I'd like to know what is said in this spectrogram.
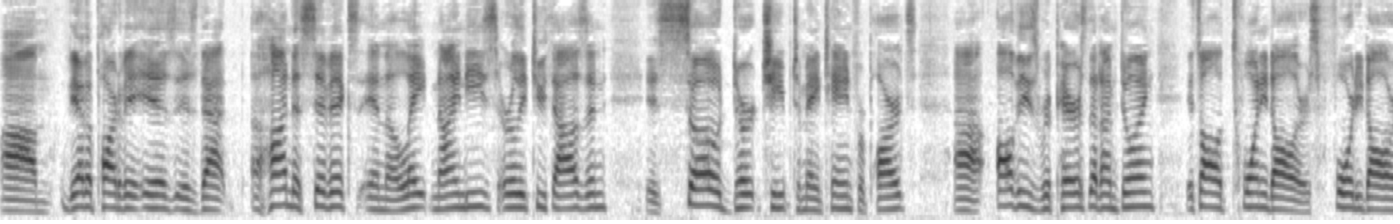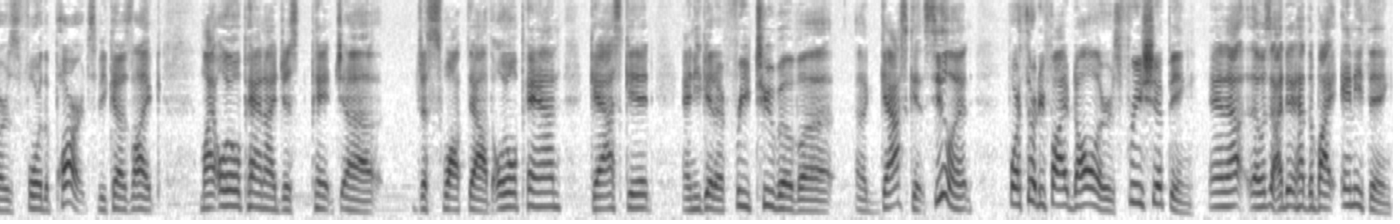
Um, the other part of it is is that a Honda Civics in the late 90s, early 2000 is so dirt cheap to maintain for parts. Uh, all these repairs that I'm doing, it's all $20, $40 for the parts because like my oil pan I just uh, just swapped out the oil pan, gasket, and you get a free tube of uh, a gasket sealant for $35, free shipping. And that, that was I didn't have to buy anything.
